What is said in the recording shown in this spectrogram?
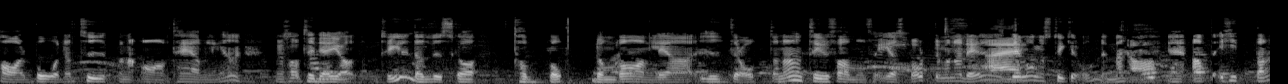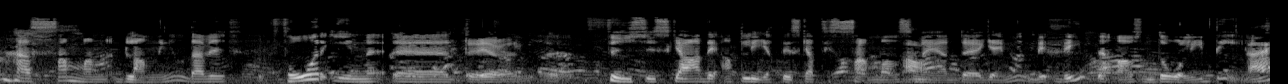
har båda typerna av tävlingar. Som jag sa tidigare, jag tycker inte att vi ska ta bort de vanliga idrotterna till förmån för e-sport. Jag menar, det, det är många som tycker om det. Men Ja. eh, att hitta den här sammanblandningen där vi får in eh, det eh, fysiska, det atletiska tillsammans Ja. med gaming. Det, det är inte alls en dålig idé. Nej,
